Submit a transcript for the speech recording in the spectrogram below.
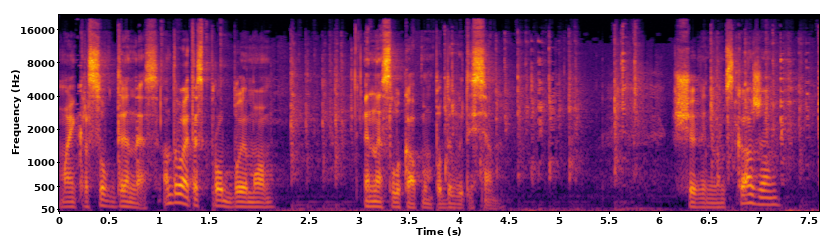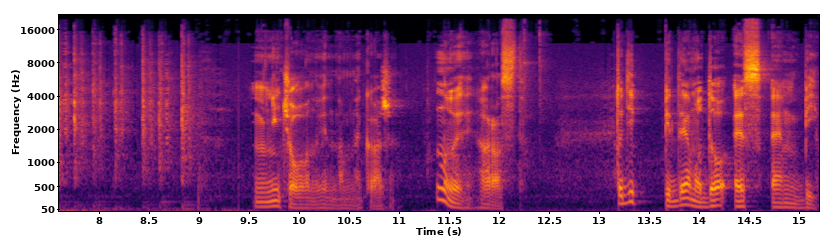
Microsoft DNS. А давайте спробуємо NS лукапом подивитися. Що він нам скаже? Нічого він нам не каже. Ну і гаразд. Тоді підемо до SMB.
